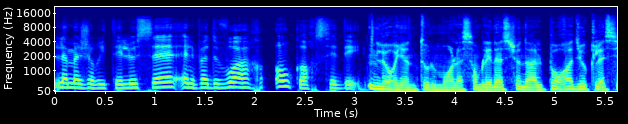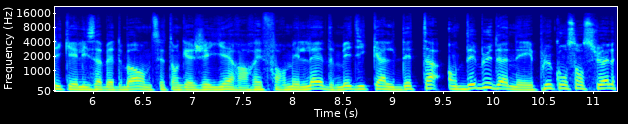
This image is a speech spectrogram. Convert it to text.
la majorité le sait, elle va devoir encore céder. Lauriane Tout-le-Monde, l'Assemblée nationale pour Radio Classique et Elisabeth Borne s'est engagée hier à réformer l'aide médicale d'État en début d'année. Plus consensuel,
